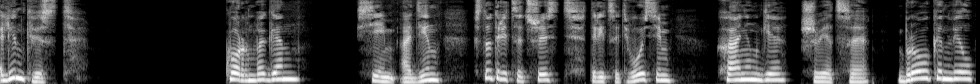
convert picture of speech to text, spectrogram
Линквист. Корнвеген, 71-136-38, Ханнинге, Швеция. Броукенвилл,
